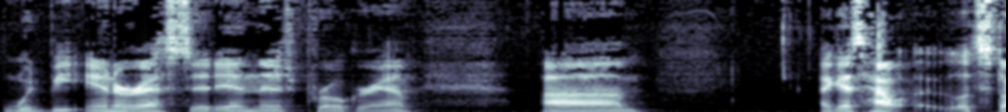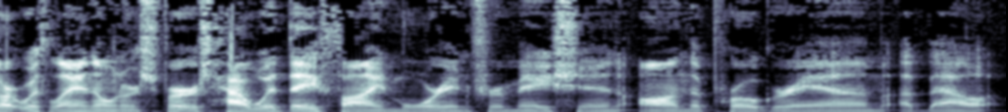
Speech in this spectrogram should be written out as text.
would be interested in this program um, I guess how let's start with landowners first. How would they find more information on the program about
